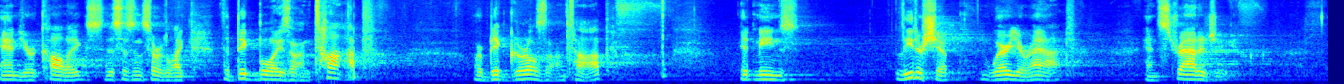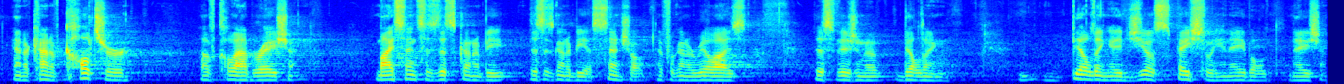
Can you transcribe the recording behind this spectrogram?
and your colleagues. This isn't sort of like the big boys on top or big girls on top. It means leadership where you're at and strategy and a kind of culture of collaboration. My sense is this, going to be, this is going to be essential if we're going to realize this vision of building, building a geospatially enabled nation.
